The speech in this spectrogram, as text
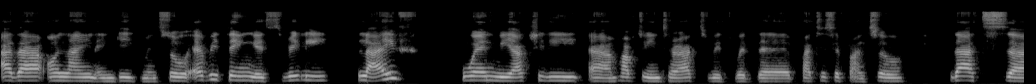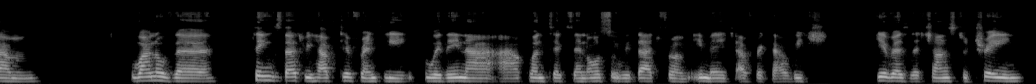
other online engagements. So everything is really live when we actually um, have to interact with, with the participants. So that's um, one of the things that we have differently within our, our context and also with that from Emerge Africa, which give us the chance to train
